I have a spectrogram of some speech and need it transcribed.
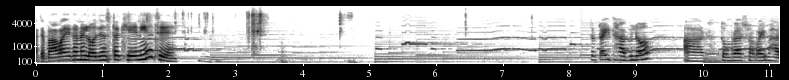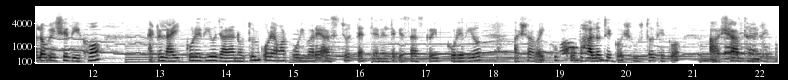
আচ্ছা বাবা এখানে লজেন্সটা খেয়ে নিয়েছে? এতটাই থাকল, আর তোমরা সবাই ভালোবেসে দেখো। একটা লাইক করে দিও। যারা নতুন করে আমার পরিবারে আসছো, তার চ্যানেলটাকে সাবস্ক্রাইব করে দিও। আর সবাই খুব খুব ভালো থেকো, সুস্থ থেকো, আর সাবধানে থেকো।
